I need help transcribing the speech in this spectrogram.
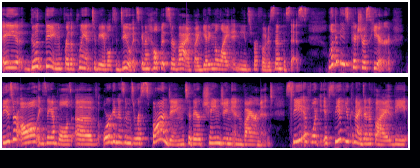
a good thing for the plant to be able to do. It's gonna help it survive by getting the light it needs for photosynthesis. Look at these pictures here. These are all examples of organisms responding to their changing environment. See if what if see if you can identify the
